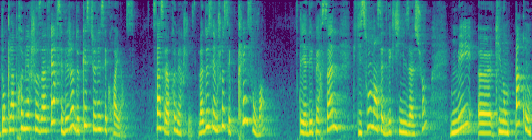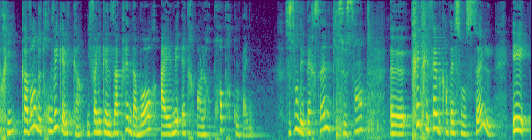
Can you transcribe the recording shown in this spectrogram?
Donc, la première chose à faire, c'est déjà de questionner ses croyances. Ça, c'est la première chose. La deuxième chose, c'est que très souvent, il y a des personnes qui sont dans cette victimisation, mais euh, qui n'ont pas compris qu'avant de trouver quelqu'un, il fallait qu'elles apprennent d'abord à aimer être en leur propre compagnie. Ce sont des personnes qui se sentent euh, très très faibles quand elles sont seules. Et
